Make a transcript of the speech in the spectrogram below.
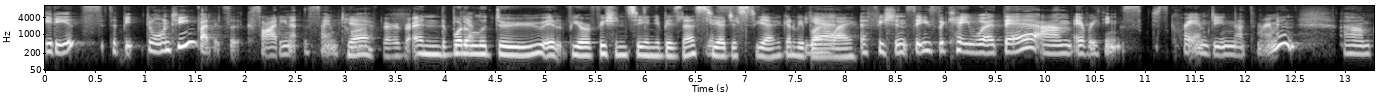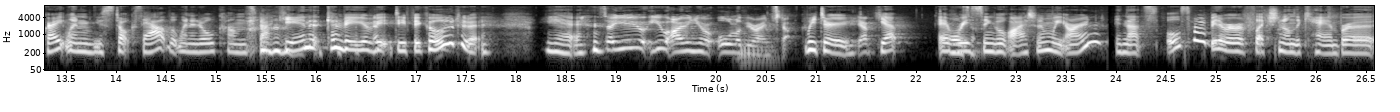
It is. It's a bit daunting, but it's exciting at the same time. Yeah, very, very. And what Yeah. it'll do for your efficiency in your business, you're just, yeah, going to be blown yeah, away. efficiency is the key word there. Um, everything's just crammed in at the moment. Um, great when your stock's out, but when it all comes back in, it can be a bit difficult. Yeah, So you you own your all of your own stock. we do. Yep. Yep. Every Awesome. single item we own. And that's also a bit of a reflection on the Canberra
